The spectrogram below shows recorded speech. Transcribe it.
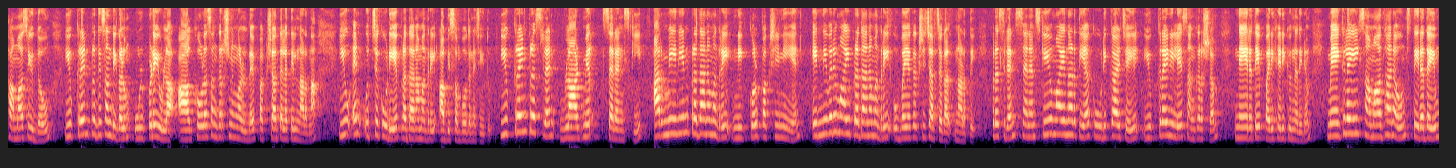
ഹമാസ് യുദ്ധവും യുക്രൈൻ പ്രതിസന്ധികളും ഉൾപ്പെടെയുള്ള ആഗോള സംഘർഷങ്ങളുടെ പശ്ചാത്തലത്തിൽ നടന്ന യു എൻ ഉച്ചകോടിയെ പ്രധാനമന്ത്രി അഭിസംബോധന ചെയ്തു. Ukraine president Volodymyr Zelensky Armenian പ്രധാനമന്ത്രി നിക്കോൾ പക്ഷിനിയൻ എന്നിവരുമായി പ്രധാനമന്ത്രി ഉഭയകക്ഷി ചർച്ചകൾ നടത്തി. പ്രസിഡന്റ് സെനൻസ്കിയുമായി നടത്തിയ കൂടിക്കാഴ്ചയിൽ യുക്രൈനിലെ സംഘർഷം നേരത്തെ പരിഹരിക്കുന്നതിനും മേഖലയിൽ സമാധാനവും സ്ഥിരതയും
